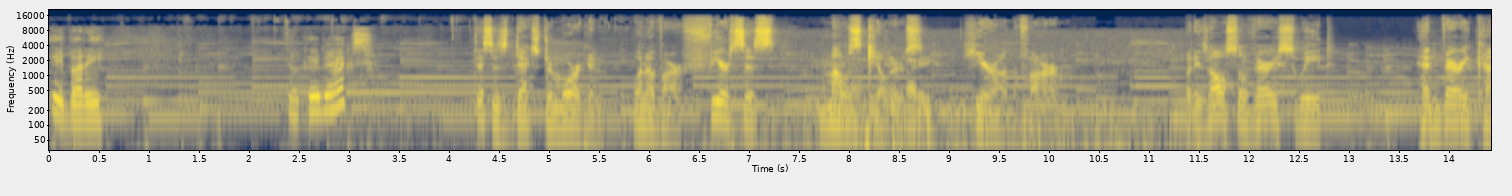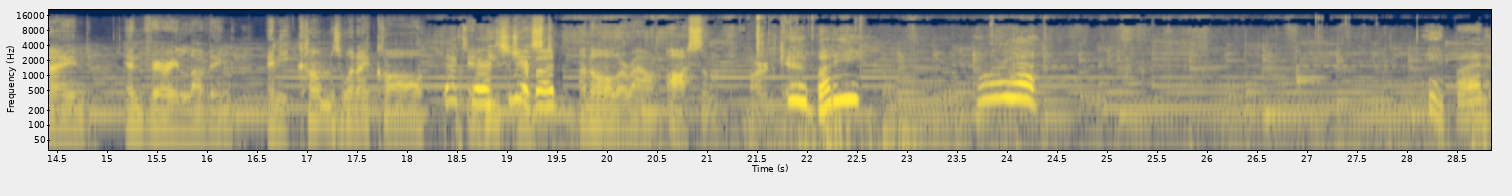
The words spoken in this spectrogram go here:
Hey, buddy. You okay, Dex? This is Dexter Morgan, one of our fiercest mouse Oh, killers buddy. here on the farm. But he's also very sweet and very kind and very loving, and he comes when I call, Dexter, and he's come here, bud. an all-around awesome barn cat. Hey, cat. buddy. How are ya? Hey, bud.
